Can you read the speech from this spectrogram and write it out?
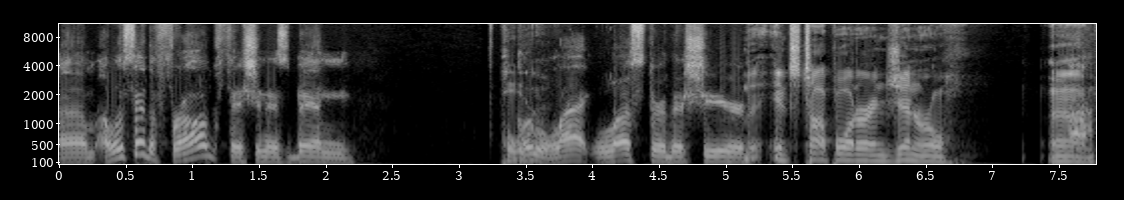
Um, I will say the frog fishing has been a little lackluster this year. It's top water in general. Um,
